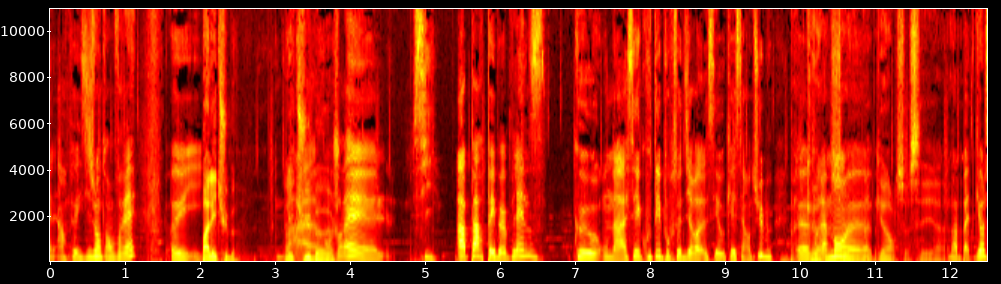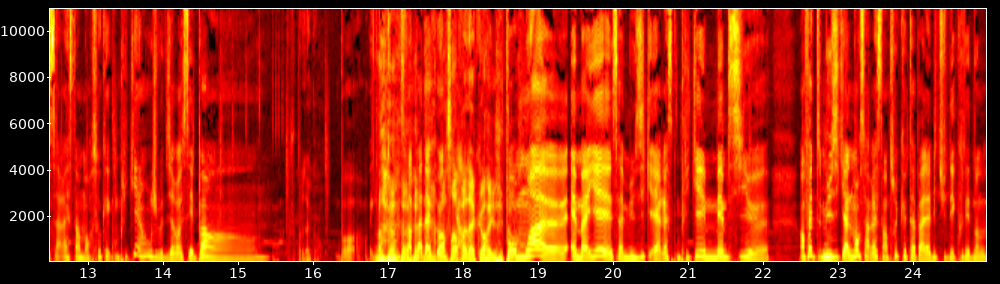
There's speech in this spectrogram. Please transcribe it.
elle est un peu exigeante en vrai. Pas les tubes. Bah, les tubes, euh, En je- vrai, si. À part Paper Planes, que on a assez écouté pour se dire euh, c'est ok, c'est un tube. Bad Euh, Girls, vraiment, euh, Bad Girls, c'est. euh, Bah, Bad Girl, ça reste un morceau qui est compliqué. Hein. Je veux dire, c'est pas un. je suis pas d'accord. Bon, écoute, on sera pas d'accord. On sera car pas d'accord, exactement. Pour moi, M.I.A. sa musique, elle reste compliquée, même si. En fait, musicalement, ça reste un truc que t'as pas l'habitude d'écouter dans,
